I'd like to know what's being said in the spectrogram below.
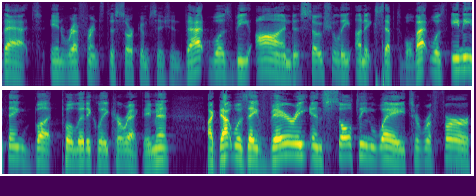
that in reference to circumcision. That was beyond socially unacceptable. That was anything but politically correct. Amen? Like that was a very insulting way to refer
